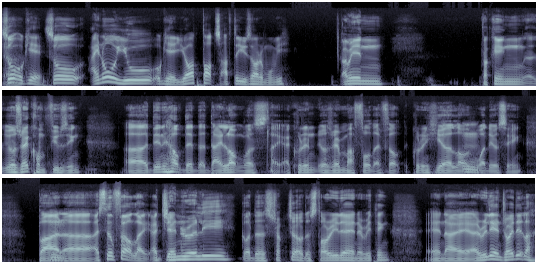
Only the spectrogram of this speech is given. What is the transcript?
So okay, so I know you. Okay, your thoughts after you saw the movie? I mean, fucking, it was very confusing. Uh, didn't help that the dialogue was like I couldn't. It was very muffled. I felt I couldn't hear a lot Mm. of what they were saying, but uh, I still felt like I generally got the structure of the story there and everything, and I, I really enjoyed it lah.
